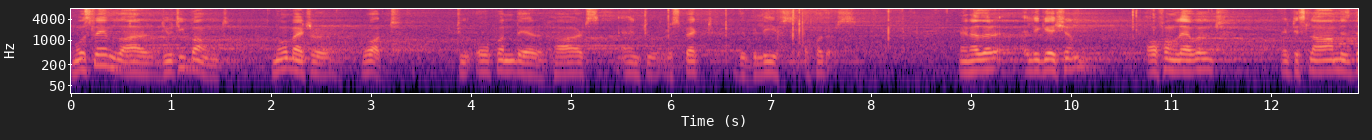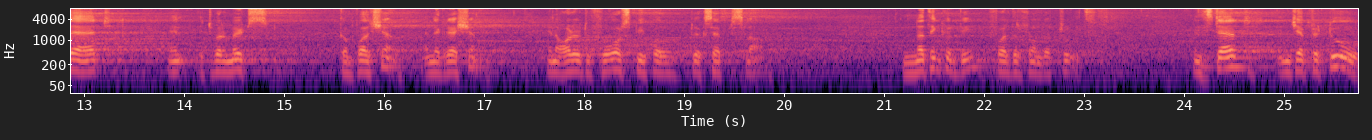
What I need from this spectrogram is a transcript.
Muslims are duty bound, no matter what, to open their hearts and to respect the beliefs of others. Another allegation, often leveled at Islam, is that it permits compulsion and aggression in order to force people to accept Islam. Nothing could be further from the truth. Instead, in chapter 2,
